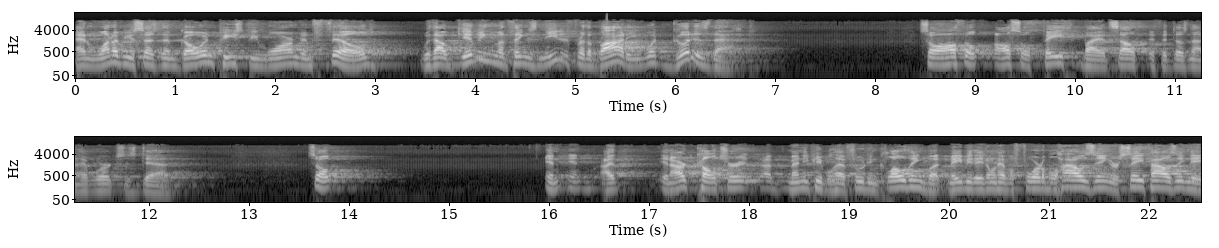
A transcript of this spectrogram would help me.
and one of you says to them, Go in peace, be warmed and filled, without giving them the things needed for the body, what good is that? So also, also faith by itself, if it does not have works, is dead. So, in, in, I, in our culture, uh, many people have food and clothing, but maybe they don't have affordable housing or safe housing. They,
